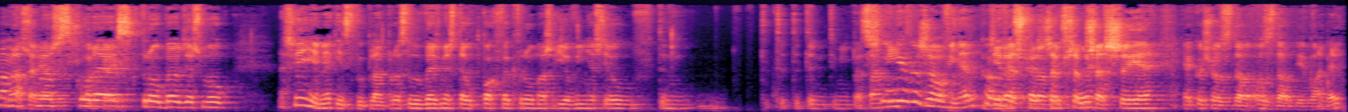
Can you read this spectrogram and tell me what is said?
Mam masz, materiał Masz skórę, okej. z którą będziesz mógł... Znaczy nie wiem, jaki jest twój plan. Po prostu weźmiesz tę pochwę, którą masz i owiniesz ją w tym... Ty, ty, ty, tym- tymi pasami. Nie wiem, że owinę, tylko prze, skóry? przeszyję, jakoś ozdo, ozdobię ładnie. Okej.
